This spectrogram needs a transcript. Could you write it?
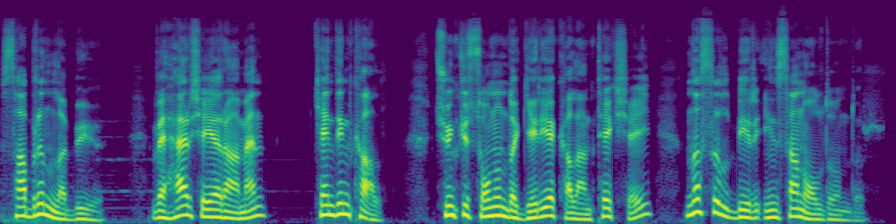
sabrınla büyü ve her şeye rağmen kendin kal. Çünkü sonunda geriye kalan tek şey nasıl bir insan olduğundur.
